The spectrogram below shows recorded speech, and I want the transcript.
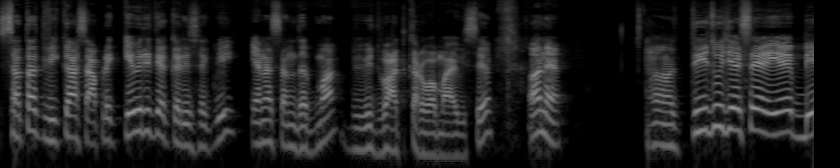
સતત વિકાસ આપણે કેવી રીતે કરી શકવી? એના સંદર્ભમાં વિવિધ વાત કરવામાં આવી છે. અને ત્રીજું જે છે એ બે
